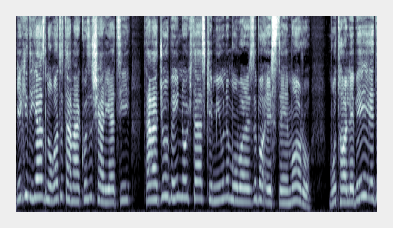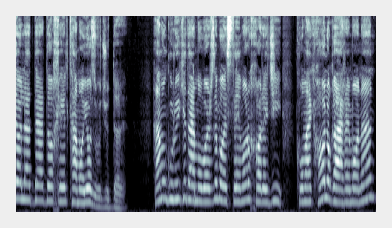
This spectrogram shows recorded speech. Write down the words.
یکی دیگه از نقاط تمرکز شریعتی توجه به این نکته است که میون مبارزه با استعمار و مطالبه عدالت در داخل تمایز وجود داره. همون گروهی که در مبارزه با استعمار خارجی کمک حال و قهرمانن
